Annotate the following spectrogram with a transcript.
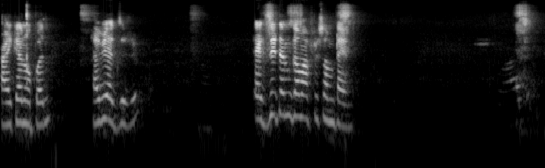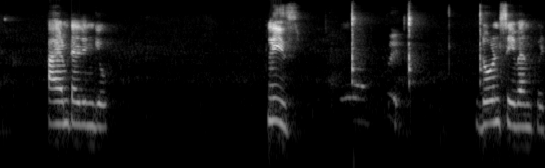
I can open. Have you exited? Exit and come after some time. I am telling you. Please Wait. don't save and quit.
